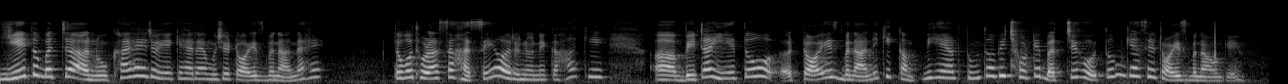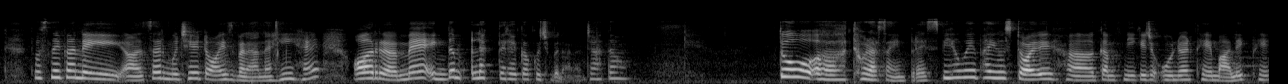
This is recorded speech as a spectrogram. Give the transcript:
ये तो बच्चा अनोखा है जो ये कह रहा है मुझे टॉयज़ बनाना है। तो वो थोड़ा सा हंसे और उन्होंने कहा कि आ, बेटा ये तो टॉयज़ बनाने की कंपनी है और तुम तो अभी छोटे बच्चे हो तुम कैसे टॉयज़ बनाओगे? तो उसने कहा नहीं आ, सर मुझे टॉयज़ बनाना ही है और मैं एकदम अलग तरह का कुछ बनाना चाहता हूँ। तो थोड़ा सा इम्प्रेस भी हुए भाई उस टॉय कंपनी के जो ओनर थे मालिक थे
